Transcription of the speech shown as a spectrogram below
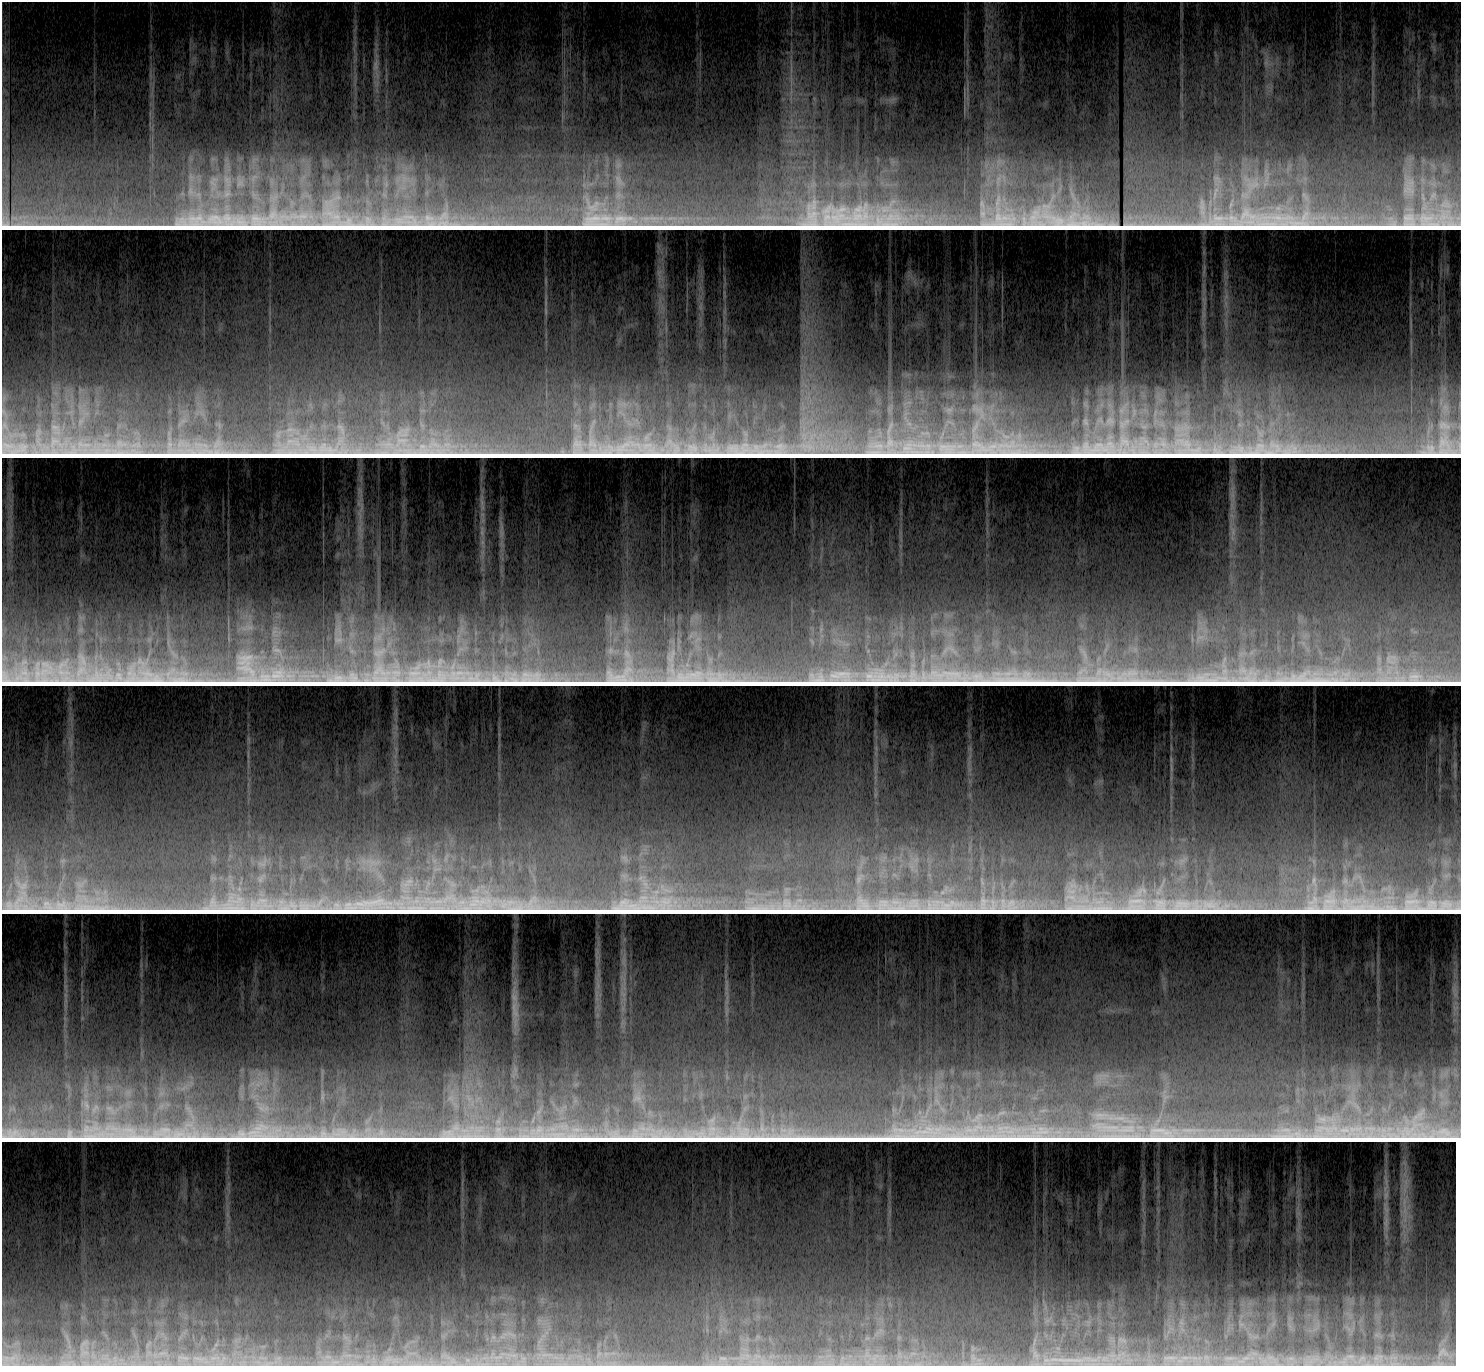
ഇതിന്റെയൊക്കെ വില ഡീറ്റെയിൽസ് കാര്യങ്ങളൊക്കെ ഞാൻ താഴെ ഡിസ്ക്രിപ്ഷനിൽ ഞാൻ ഇട്ടേക്കാം. ഇത് വന്നിട്ട് നമ്മളെ കുറവൻകോണത്തുനിന്ന് അമ്പലമുക്ക് പോണ വഴിക്കാണ്. അവിടെ ഇപ്പോൾ ഡൈനിങ് ഒന്നുമില്ല. ടേക്ക് അവേ മാത്രമേ ഉള്ളൂ. പണ്ടാണെങ്കിൽ ഡൈനിങ് ഉണ്ടായിരുന്നു. ഇപ്പോൾ ഡൈനിങ് ഇല്ല. അതുകൊണ്ടാണ് നമ്മൾ ഇതെല്ലാം ഇങ്ങനെ വാങ്ങിച്ചുകൊണ്ട് വന്ന് ഇത്ര പരിമിതിയായ കുറച്ച് സ്ഥലത്ത് വെച്ച് നമ്മൾ ചെയ്തുകൊണ്ടിരിക്കുന്നത് നിങ്ങൾ പറ്റിയ നിങ്ങൾ പോയി ഒന്ന് ട്രൈ ചെയ്ത് നോക്കണം. ഇതിന്റെ വില കാര്യങ്ങളൊക്കെ ഞാൻ താഴെ ഡിസ്ക്രിപ്ഷനിൽ ഇട്ടിട്ടുണ്ടായിരിക്കും. ഇവിടുത്തെ അഡ്രസ്സ് നമ്മുടെ കുറവുമുളത്ത് അമ്പലമുക്ക് പോണ വഴിക്കാണ്. അതിന്റെ ഡീറ്റെയിൽസും കാര്യങ്ങളും ഫോൺ നമ്പറും കൂടെ ഞാൻ ഡിസ്ക്രിപ്ഷനിൽ ഇട്ടേക്കും. എല്ലാം അടിപൊളിയായിട്ടുണ്ട്. എനിക്ക് ഏറ്റവും കൂടുതൽ ഇഷ്ടപ്പെട്ടത് ഏതെന്ന് ചോദിച്ചു കഴിഞ്ഞാൽ ഞാൻ പറയും ഇവരെ ഗ്രീൻ മസാല ചിക്കൻ ബിരിയാണി എന്ന് പറയും. കാരണം അത് ഒരു അടിപൊളി സാധനമാണ്. ഇതെല്ലാം വെച്ച് കഴിക്കുമ്പോഴത്തേക്ക് ഇതിൽ ഏത് സാധനം വേണമെങ്കിലും അതിന്റെ കൂടെ വെച്ച് കഴിക്കാം. ഇതെല്ലാം കൂടെ എന്തോന്ന് കഴിച്ചതിൽ എനിക്ക് ഏറ്റവും കൂടുതൽ ഇഷ്ടപ്പെട്ടത് ആണ് കാരണം ഞാൻ പോർക്ക് വെച്ച് കഴിച്ചപ്പോഴും അല്ല പോർക്കല്ല ഞാൻ പോത്ത് വെച്ച് കഴിച്ചപ്പോഴും ചിക്കൻ അല്ലാതെ കഴിച്ചപ്പോഴും എല്ലാം ബിരിയാണി അടിപൊളിയായിട്ട് പോട്ട് ബിരിയാണിയാണ് ഞാൻ കുറച്ചും കൂടെ ഞാൻ സജസ്റ്റ് ചെയ്യണതും എനിക്ക് കുറച്ചും കൂടെ ഇഷ്ടപ്പെട്ടത് നിങ്ങൾ വരിക. നിങ്ങൾ വന്ന് നിങ്ങൾ പോയി. നിങ്ങൾക്ക് ഇഷ്ടമുള്ളത് ഏതെന്ന് വെച്ചാൽ നിങ്ങൾ വാങ്ങി കഴിച്ചു പോകാം ഞാൻ പറഞ്ഞതും ഞാൻ പറയാത്തതായിട്ട് ഒരുപാട് സാധനങ്ങളുണ്ട്. അതെല്ലാം നിങ്ങൾ പോയി വാങ്ങി കഴിച്ച് നിങ്ങളുടേതായ അഭിപ്രായങ്ങൾ നിങ്ങൾക്ക് പറയാം. എന്റെ ഇഷ്ടമല്ലല്ലോ. നിങ്ങൾക്ക് നിങ്ങളുടേതായ ഇഷ്ടം കാണും. അപ്പം മറ്റൊരു വീഡിയോയിൽ വീണ്ടും കാണാം. സബ്സ്ക്രൈബ് ചെയ്തിട്ട് സബ്സ്ക്രൈബ് ചെയ്യുക ലൈക്ക് ചെയ്യുക ഷെയർ ചെയ്യുക കമന്റ് ചെയ്യുക. Get essence by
